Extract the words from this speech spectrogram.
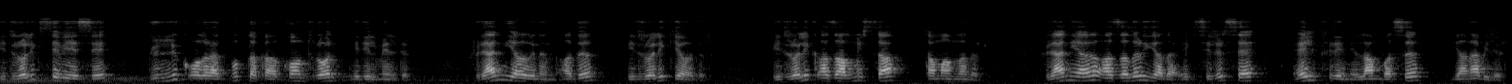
hidrolik seviyesi günlük olarak mutlaka kontrol edilmelidir. Fren yağının adı hidrolik yağıdır. Hidrolik azalmışsa tamamlanır. Fren yağı azalır ya da eksilirse el freni lambası yanabilir.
